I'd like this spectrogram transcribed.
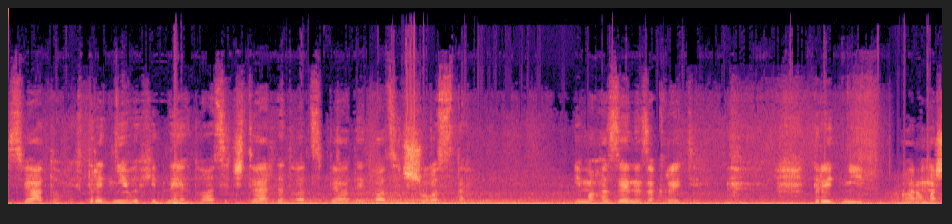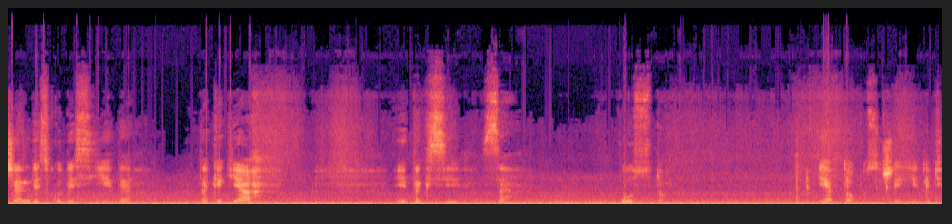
Свято, три дні вихідних, 24, 25, 26. І магазини закриті. Три дні. Пару машин десь кудись їде, так як я. І таксі. Все. Пусто. І автобуси ще їдуть.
